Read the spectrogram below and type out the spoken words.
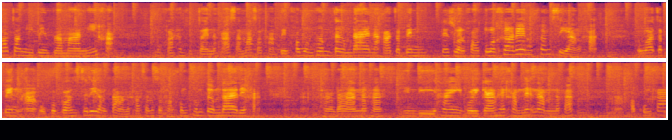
ก็จะมีเป็นประมาณนี้ค่ะลูกค้าท่านสนใจนะคะ สามารถสอบถามเป็นข้อมูลเพิ่มเติมได้นะคะ จะเป็นในส่วนของตัวเครื่องเล่นเครื่องเสียงค่ะ หรือว่าจะเป็นอ,อุปกรณ์อิสรีต่างๆนะคะสามารถสอบถามข้อมูลเพิ่มเติมได้เลยค่ะ ทางร้านนะคะ ยินดีให้บริการให้คำแนะนำนะคะขอบคุณค่ะ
